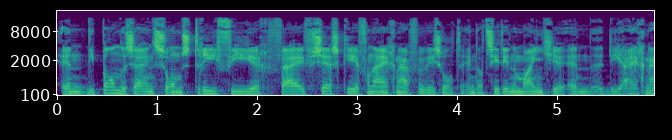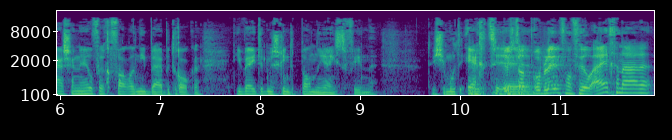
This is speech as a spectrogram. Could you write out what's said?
En die panden zijn soms drie, vier, vijf, zes keer van eigenaar verwisseld. En dat zit in een mandje. En die eigenaars zijn in heel veel gevallen niet bij betrokken. Die weten misschien de pand niet eens te vinden. Dus je moet echt. Dus dat uh, probleem van veel eigenaren,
